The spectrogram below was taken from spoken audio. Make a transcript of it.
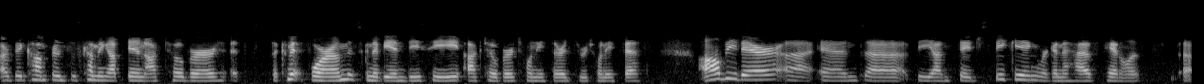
our big conference is coming up in October. It's the Commit Forum. It's going to be in DC, October 23rd through 25th. I'll be there uh, and uh, be on stage speaking. We're going to have panelists uh,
